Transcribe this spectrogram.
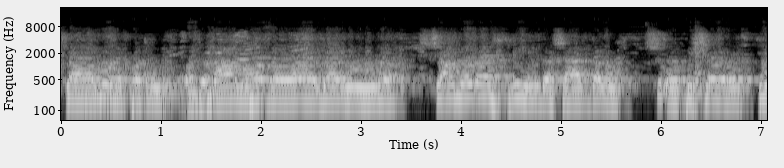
চমুপতু অজগাম গরুর শ্যামর শ্রী দশার্দন অপিশস্তি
